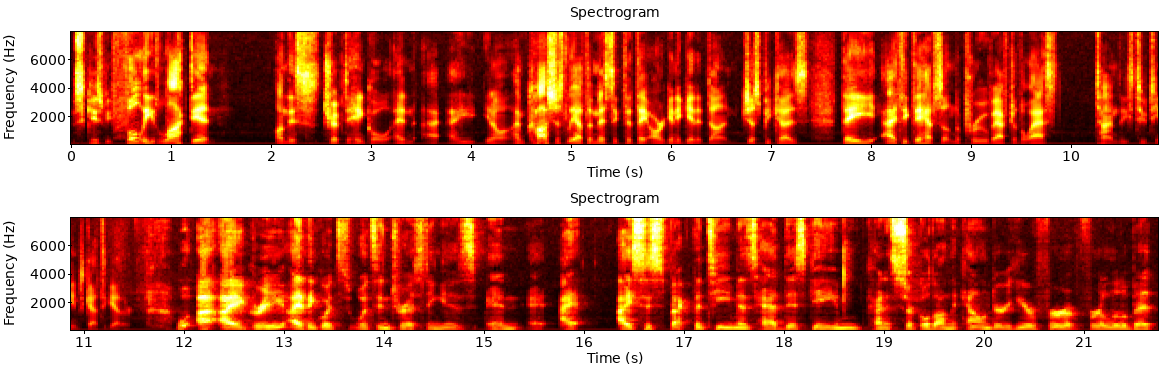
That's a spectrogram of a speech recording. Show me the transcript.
excuse me, fully locked in on this trip to Hinkle, and I, I, you know, I'm cautiously optimistic that they are going to get it done, just because they, I think they have something to prove after the last time these two teams got together. Well, I, I agree. I think what's what's interesting is, and I I suspect the team has had this game kind of circled on the calendar here for for a little bit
